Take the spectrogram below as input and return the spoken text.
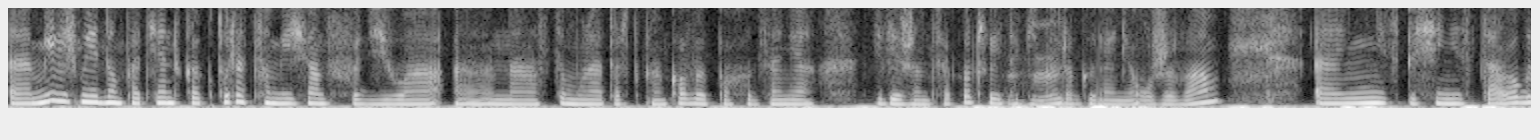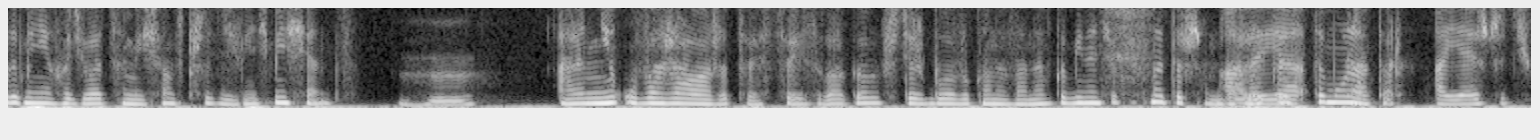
E, mieliśmy jedną pacjentkę, która co miesiąc wchodziła e, na stymulator tkankowy pochodzenia zwierzęcego, czyli taki, mhm. którego ja nie używam. Nic by się nie stało, gdyby nie chodziła co miesiąc przez 9 miesięcy. Mhm ale nie uważała, że to jest coś złego, bo przecież było wykonywane w gabinecie kosmetycznym. Dalej ale to ja, jest stymulator. Tak, a ja jeszcze ci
